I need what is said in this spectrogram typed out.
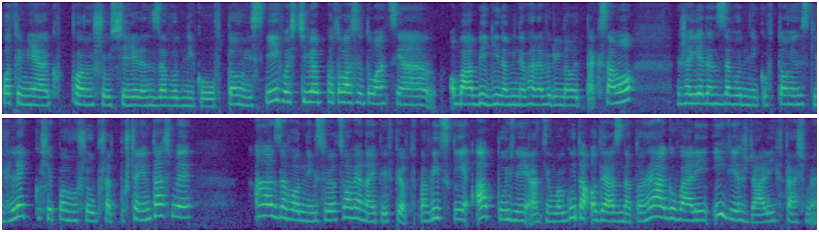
Po tym jak poruszył się jeden z zawodników toruńskich, właściwie patowa sytuacja, oba biegi nominowane wyglądały tak samo, że jeden z zawodników toruńskich lekko się poruszył przed puszczeniem taśmy, a zawodnik z Wrocławia, najpierw Piotr Pawlicki, a później Anty Łaguta od razu na to reagowali i wjeżdżali w taśmę.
